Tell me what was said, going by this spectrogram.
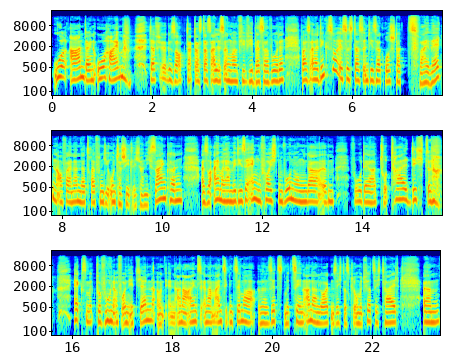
Urahn, dein Oheim dafür gesorgt hat, dass das alles irgendwann viel, viel besser wurde. Was allerdings so ist, ist, dass in dieser Großstadt zwei Welten aufeinandertreffen, die unterschiedlicher nicht sein können. Also einmal haben wir diese engen, feuchten Wohnungen da, ähm, wo der total dichte Ex-Mitbewohner von Etienne in, einer einz in einem einzigen Zimmer äh, sitzt mit zehn anderen Leuten, sich das Klo mit 40 teilt. Ähm,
